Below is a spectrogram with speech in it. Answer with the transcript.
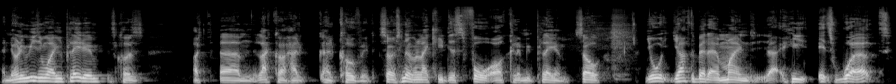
And the only reason why he played him is because um, Laka had had COVID. So it's never like he just thought, "Oh, okay, let me play him." So you you have to bear that in mind. He it's worked,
